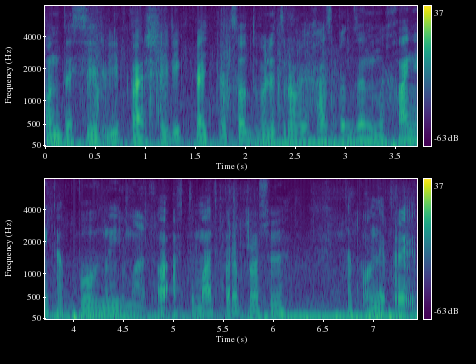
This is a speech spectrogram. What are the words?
Honda CR-V, перший рік, 5500, 2-літровий газ, бензин, механіка, повний Автомат. О, автомат, перепрошую, та повний привід.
